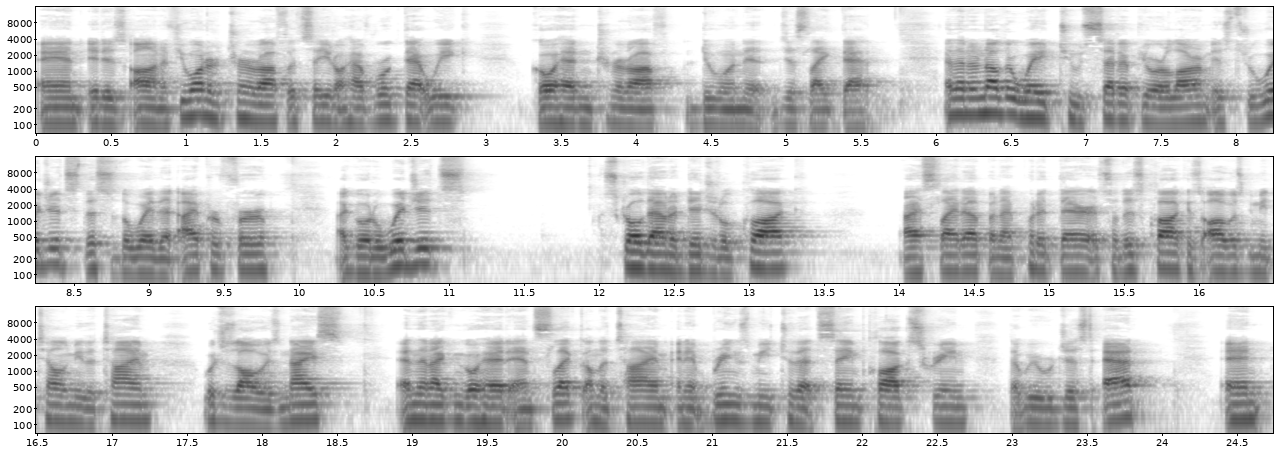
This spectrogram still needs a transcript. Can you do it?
and it is on. If you wanted to turn it off, let's say you don't have work that week, go ahead and turn it off doing it just like that. And then another way to set up your alarm is through widgets. This is the way that I prefer. I go to widgets, scroll down to digital clock, I slide up and I put it there. So this clock is always gonna be telling me the time, which is always nice. And then I can go ahead and select on the time and it brings me to that same clock screen that we were just at. And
